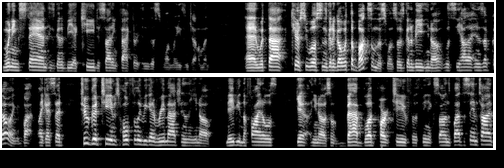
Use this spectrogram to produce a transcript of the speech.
winning stand is going to be a key deciding factor in this one, ladies and gentlemen. And with that, Kirsty Wilson's going to go with the Bucks on this one. So it's going to be, you know, let's see how that ends up going. But like I said, two good teams. Hopefully, we get a rematch and you know, maybe in the finals. Get you know some bad blood part two for the Phoenix Suns. But at the same time,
